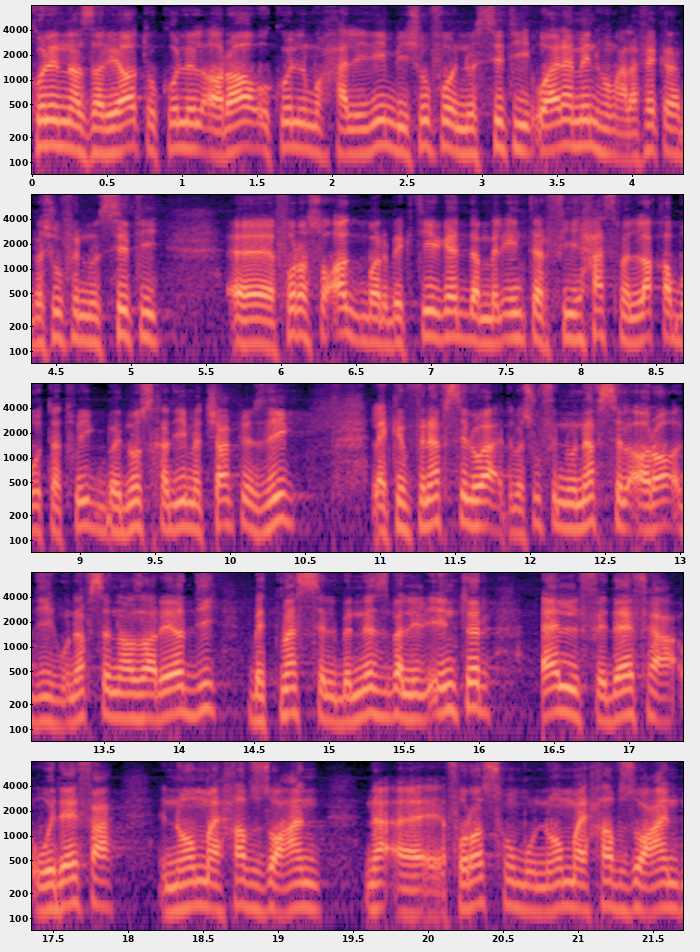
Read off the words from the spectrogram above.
كل النظريات وكل الآراء وكل المحللين بيشوفوا إنه السيتي وأنا منهم على فكرة بشوف إنه السيتي آه، فرصه أكبر بكتير جدا من الانتر في حسم اللقب والتتويج بالنسخه دي من ال Champions League. لكن في نفس الوقت بشوف إنه نفس الآراء دي ونفس النظريات دي بتمثل بالنسبة للإنتر ألف دافع ودافع إن هم يحافظوا عن آه، فرصهم وإن هم يحافظوا عن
